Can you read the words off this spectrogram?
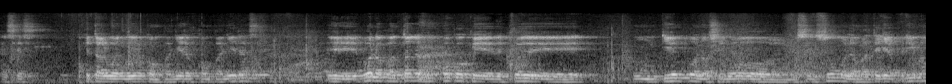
Gracias. ¿Qué tal? Buen día compañeros, compañeras. Eh, bueno, contarles un poco que después de un tiempo nos llegó los insumos, la materia prima.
